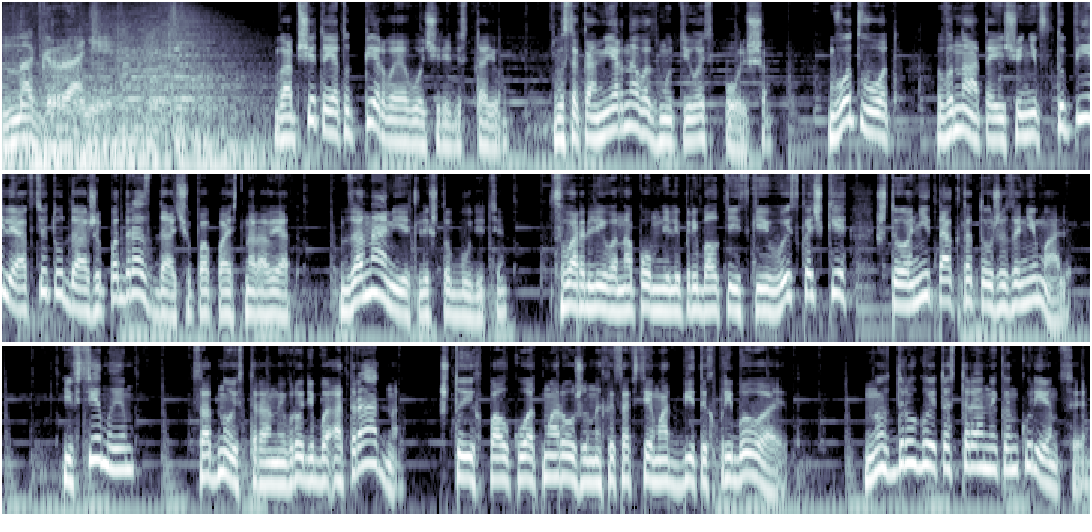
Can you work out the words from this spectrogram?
На грани. Вообще-то я тут первая в очереди стою. Высокомерно возмутилась Польша. Вот-вот, в НАТО еще не вступили, а все туда же под раздачу попасть норовят. За нами, если что будете. Сварливо напомнили прибалтийские выскочки, что они так-то тоже занимали. И всем им, с одной стороны, вроде бы отрадно, что их полку отмороженных и совсем отбитых прибывает. Но с другой-то стороны конкуренция.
